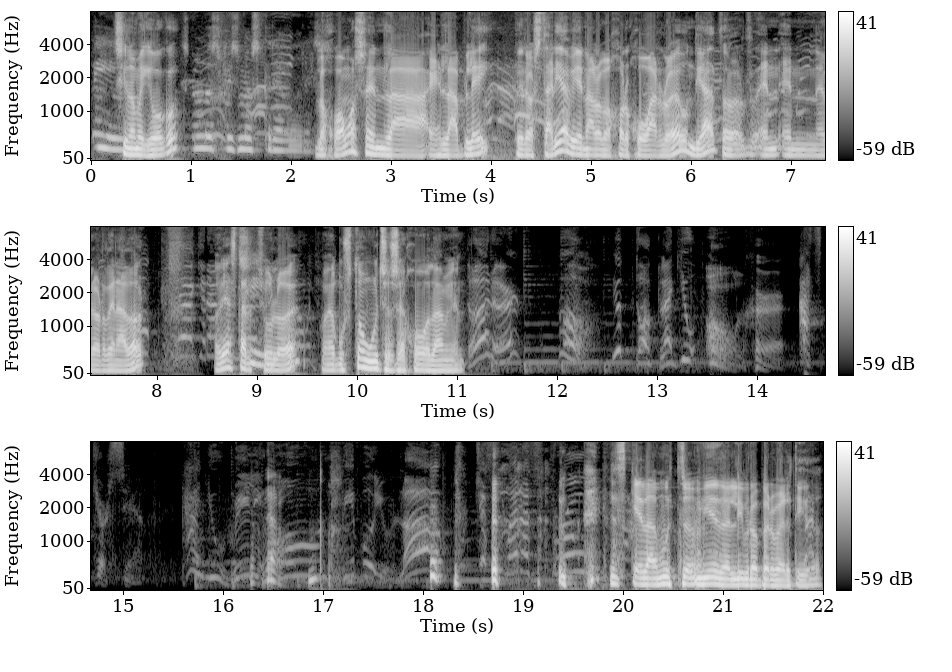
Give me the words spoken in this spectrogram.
Sí, Si no me equivoco. Son los mismos creadores. Lo jugamos en la, en la Play, pero estaría bien a lo mejor jugarlo, ¿eh? Un día to- en, en el ordenador. Podría estar Sí. chulo, ¿eh? Me gustó mucho ese juego también. Es que da mucho miedo el libro pervertido.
